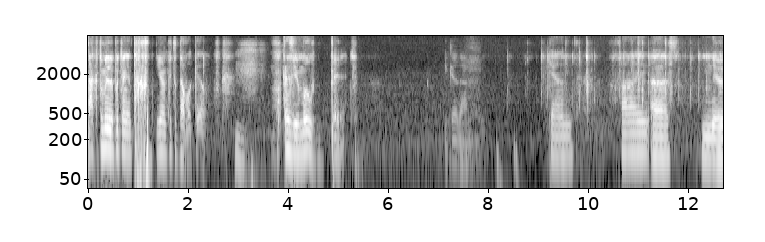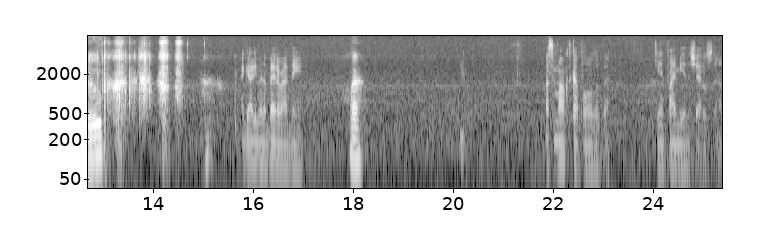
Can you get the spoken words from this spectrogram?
Tak, tu mile pociągnie. You and Peter double kill. Cause you moved, bitch. Because I'm... Can find us Nope. I got even a better idea. Where? I see Mark a couple over there. Can't find me in the shadows now.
